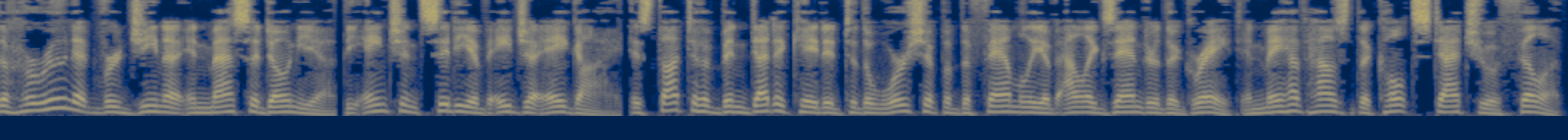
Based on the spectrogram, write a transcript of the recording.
The Heroon at Vergina in Macedonia the ancient city of Agia Aigai is thought to have been dedicated to the worship of the family of Alexander the Great and may have housed the cult statue of Philip.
